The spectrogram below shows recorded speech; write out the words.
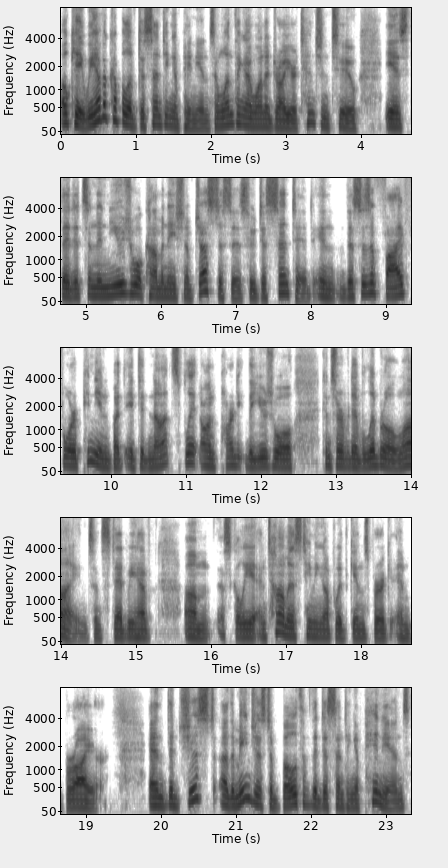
Okay, we have a couple of dissenting opinions, and one thing I want to draw your attention to is that it's an unusual combination of justices who dissented. And this is a 5-4 opinion, but it did not split on party the usual conservative liberal lines. Instead, we have um, Scalia and Thomas teaming up with Ginsburg and Breyer. And the gist, uh, the main gist of both of the dissenting opinions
